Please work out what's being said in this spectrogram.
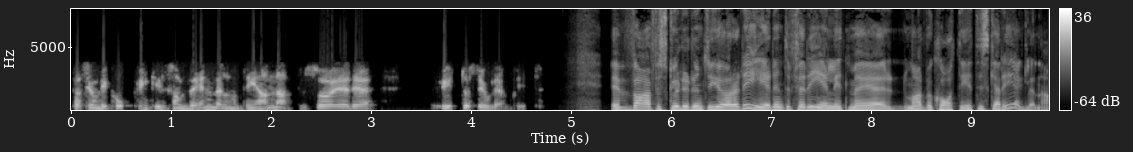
personlig koppling till som vän eller någonting annat så är det ytterst olämpligt. Eh, varför skulle du inte göra det? Är det inte förenligt med de advokatetiska reglerna?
